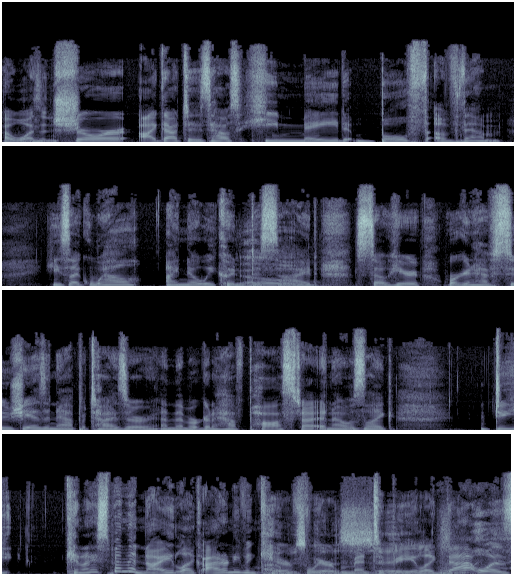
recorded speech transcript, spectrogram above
I wasn't sure. I got to his house. He made both of them. He's like, well, I know we couldn't Oh. decide. So here, we're to have sushi as an appetizer and then we're to have pasta. And I was like, do you, can I spend the night? Like, I don't even care if we're gonna meant to be. Like, that was,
